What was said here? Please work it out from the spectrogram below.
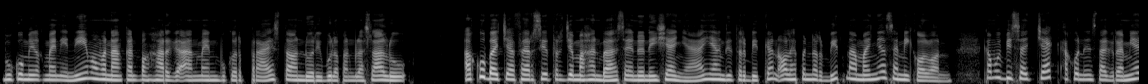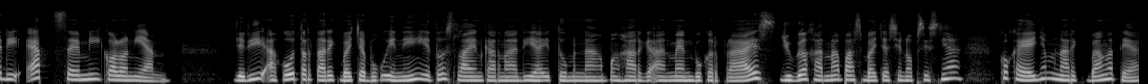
Buku Milkman ini memenangkan penghargaan Man Booker Prize tahun 2018 lalu. Aku baca versi terjemahan bahasa Indonesianya yang diterbitkan oleh penerbit namanya Semikolon. Kamu bisa cek akun Instagramnya di @semikolonian. Jadi aku tertarik baca buku ini itu selain karena dia itu menang penghargaan Man Booker Prize, juga karena pas baca sinopsisnya kok kayaknya menarik banget ya.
